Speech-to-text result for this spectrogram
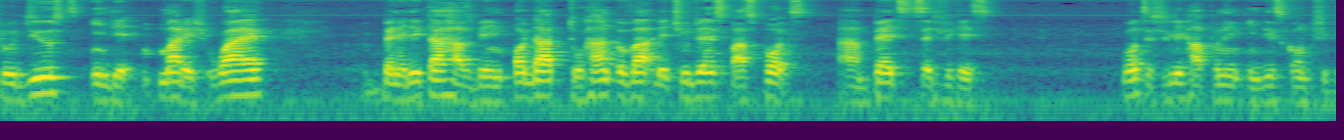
produced in the marriage while Benedicta has been ordered to hand over the children's passports and birth certificates. What is really happening in this country?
